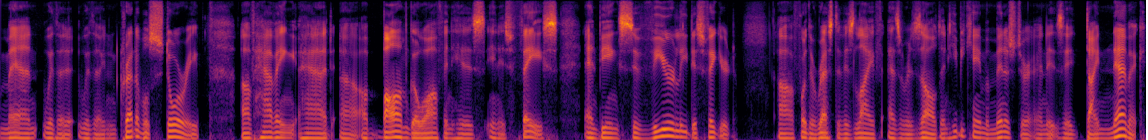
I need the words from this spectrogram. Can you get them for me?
man with a with an incredible story of having had uh, a bomb go off in his in his face and being severely disfigured uh, for the rest of his life as a result. And he became a minister and is a dynamic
